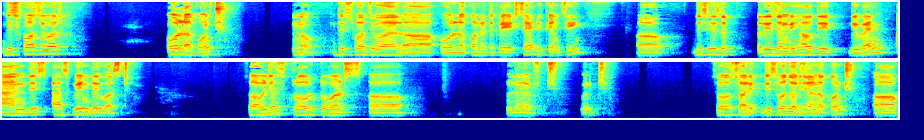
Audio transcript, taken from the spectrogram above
this was your old account. No, this was your uh, old account at the credit side. You can see uh, this is the reason we have the given and this has been reversed. So I will just scroll towards uh, left. Wait. So sorry, this was the original account uh,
